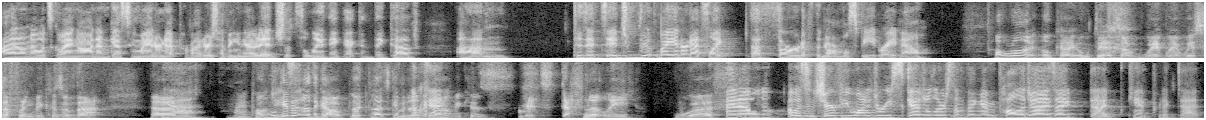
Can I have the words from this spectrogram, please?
I don't know what's going on. I'm guessing my internet provider is having an outage. That's the only thing I can think of. Um, because it's it's my internet's like a third of the normal speed right now. Oh right, okay. Oh dear. So we're we're, we're suffering because of that. Um, yeah. Well, we'll give it another go. Let, let's give it another okay. go because it's definitely worth. I know. I wasn't sure if you wanted to reschedule or something. I apologize. I, I can't predict that.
